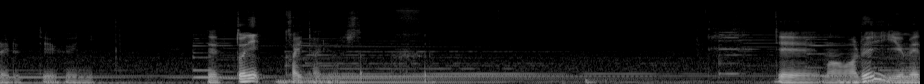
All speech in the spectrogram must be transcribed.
れるっていう風にネットに書いてありました。でまあ悪い夢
